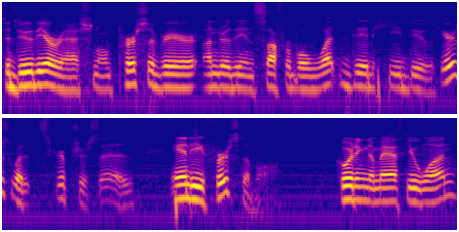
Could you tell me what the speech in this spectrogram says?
to do the irrational, and persevere under the insufferable. What did he do? Here's what Scripture says. And he, first of all, according to Matthew 1,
